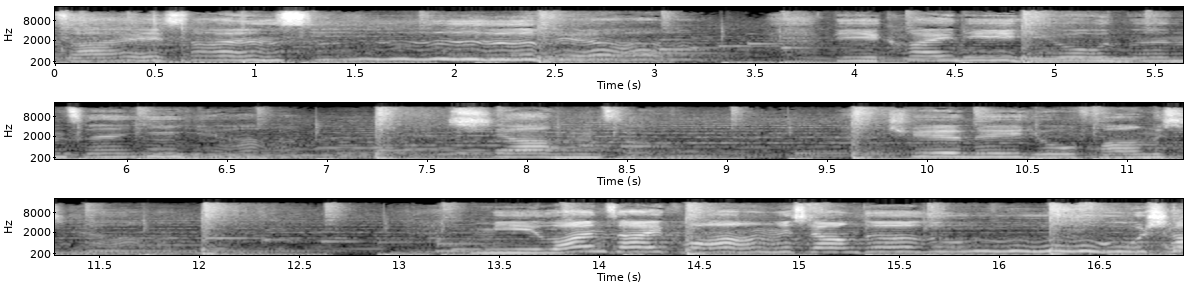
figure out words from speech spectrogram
再三思量，避开你又能怎样？想走。却没有方向，迷乱在狂想的路上，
